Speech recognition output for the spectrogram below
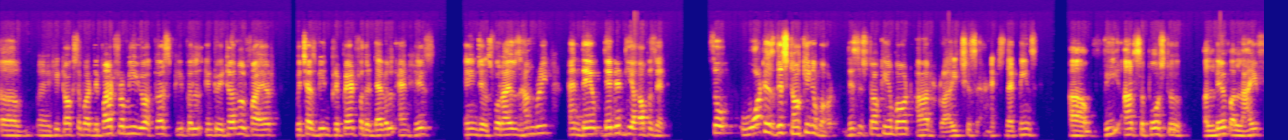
uh, he talks about, Depart from me, you accursed people, into eternal fire, which has been prepared for the devil and his angels. For I was hungry, and they, they did the opposite. So what is this talking about? This is talking about our righteous acts. That means uh, we are supposed to uh, live a life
